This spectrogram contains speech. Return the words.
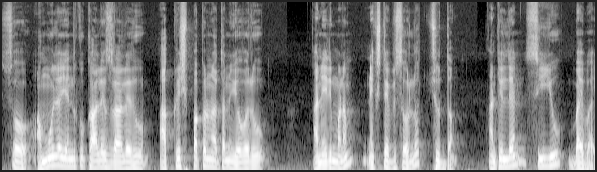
సో అమూల్య ఎందుకు కాలేజ్ రాలేదు? ఆ క్రిష్ పక్కన అతను ఎవరు? అనేది మనం నెక్స్ట్ ఎపిసోడ్లో చూద్దాం. Until then see you bye bye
